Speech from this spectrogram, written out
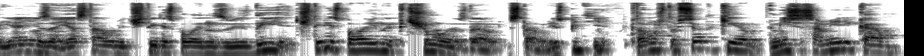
я не знаю, я ставлю 4,5 звезды. 4,5 почему я ставлю? ставлю? Из 5. Потому что все-таки «Миссис Америка»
